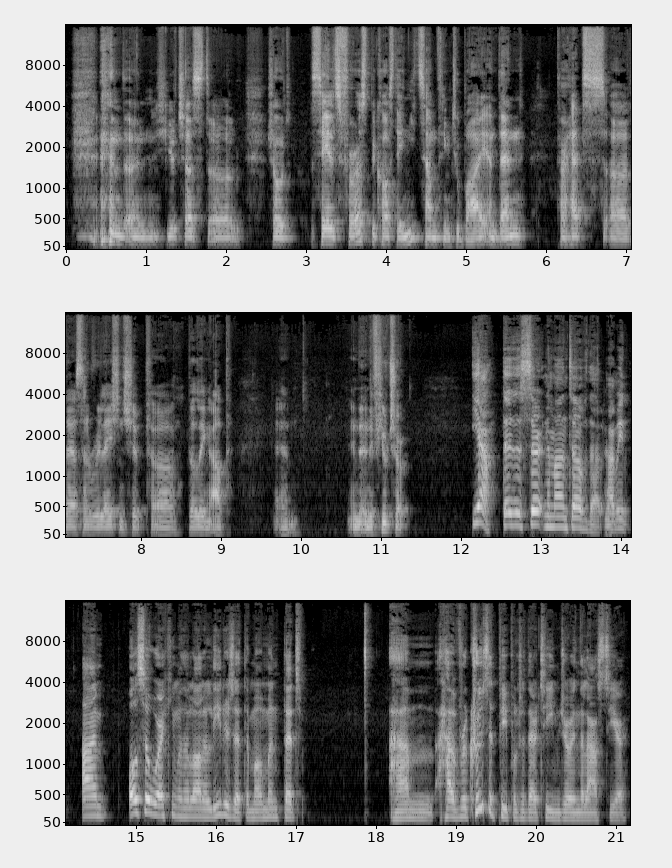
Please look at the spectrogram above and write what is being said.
and then you just uh, showed sales first because they need something to buy. And then perhaps uh, there's a relationship uh, building up um, in, in the future. Yeah, there's a certain amount of that. I mean, I'm also working with a lot of leaders at the moment that um, have recruited people to their team during the last year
